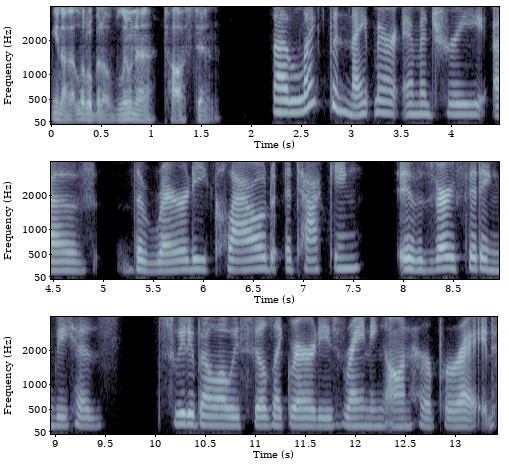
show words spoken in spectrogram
you know, that little bit of Luna tossed in. I like the nightmare imagery of the rarity cloud attacking. It was very fitting because Sweetie Belle always feels like rarity's raining on her parade.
